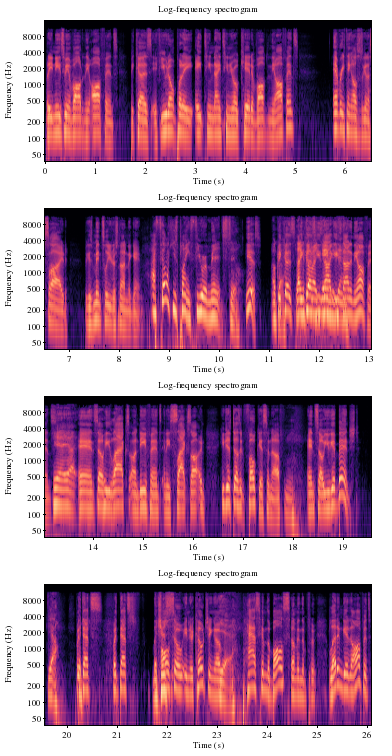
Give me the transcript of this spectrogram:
but he needs to be involved in the offense because if you don't put a 18, 19 year old kid involved in the offense, everything else is going to slide because mentally you're just not in the game. I feel like he's playing fewer minutes still. He is. Okay. Because Like because he's not he's not in the offense. Yeah, yeah. And so he lacks on defense and he slacks on he just doesn't focus enough. Mm. And so you get benched. Yeah. But, that's but that's But also in your coaching of Yeah. pass him the ball some in the let him get in the offense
